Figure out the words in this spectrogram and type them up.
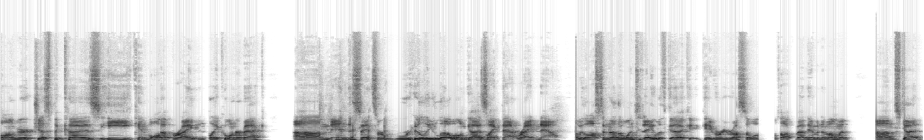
longer just because he can walk upright and play cornerback. Um, and the Saints are really low on guys like that right now. We lost another one today with uh, KeiVarae Russell. We'll, we'll, talk about him in a moment. Um, Scott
